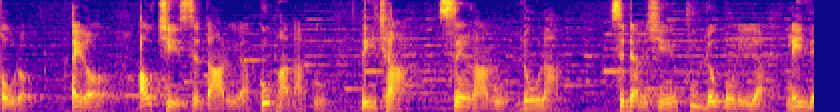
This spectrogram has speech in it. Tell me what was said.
ဟုတ်တော့အဲ့တော့အောက်ခြေစစ်သားတွေကကိုယ့်ဘာသာကိုသေချာစဉ်းစားဖို့လိုလာ စစ်တပ်မရှိရင်ခုလုံပုံတွေရနေပြ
